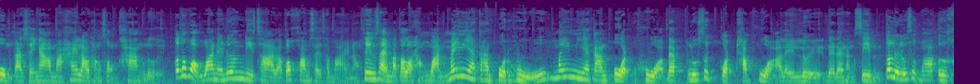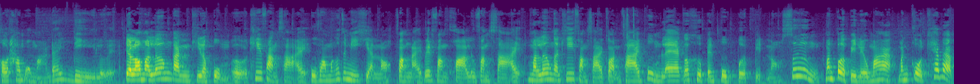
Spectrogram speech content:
ปุ่มการใช้งานมาให้เราทั้งสองข้างเลย ก็ต้องบอกว่าในเรื่องดีไซน์แล้วก็ความใส่สบายเนาะซินใส่มาตลอดทั้งวัน ไม่มีอาการปวดหู ไม่มีอาการปวดหัวแบบรู้สึกกดทับหัวอะไรเลยใดๆทั้งสิ้น ก็เลยรู้สึกว่าเออเขาทำออกมาได้ดีเลย เดี๋ยวเรามาเริ่มกันทีละปุ่มเออที่ฝั่งซ้ายหูฟังมันก็จะมีเขียนเนาะฝั่งไหนเป็นฝั่งขวาหรือฝั่งซ้าย มาเริ่มกันที่ฝั่งซ้ายก่อนซ้ายปุ่มแรกก็คือเป็นปุ่มเปิดปิดเนาะซึ่งมันเปิดปิดเร็วมาก มันกดแค่แบบ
